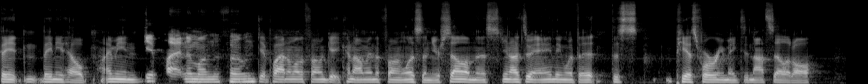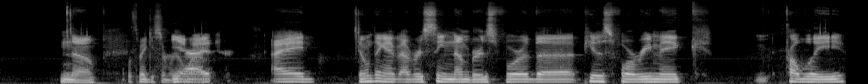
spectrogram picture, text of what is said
they they need help. I mean, get Platinum on the phone. get Platinum on the phone, get Konami on the phone. Listen, you're selling this. You're not doing anything with it. This PS4 remake did not sell at all. No. Let's make you some real Yeah, money. I, I don't think I've ever seen numbers for the PS4 remake. Probably,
